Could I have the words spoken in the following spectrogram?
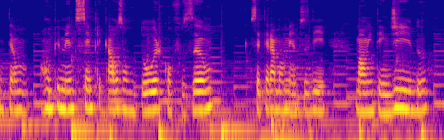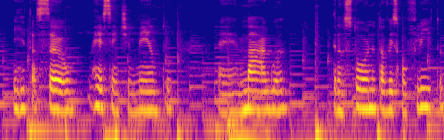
Então, rompimentos sempre causam dor, confusão. Você terá momentos de mal entendido, irritação, ressentimento, é, mágoa, transtorno, talvez conflito.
